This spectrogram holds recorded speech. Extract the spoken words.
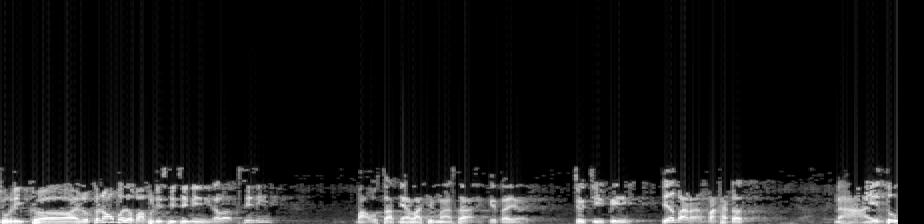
curiga, lo kenapa ya Pak polisi sini? Kalau ke sini Pak Ustadznya lagi masak, kita ya cucipi. Ya Pak Pak Gatot. Nah itu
